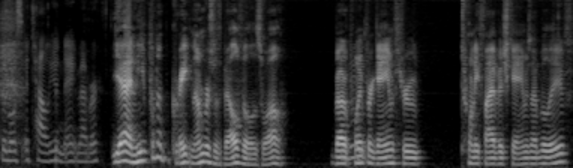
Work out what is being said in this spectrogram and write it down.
The most Italian name ever. yeah, and he put up great numbers with Belleville as well. About a point Mhm. per game through 25-ish games, I believe.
